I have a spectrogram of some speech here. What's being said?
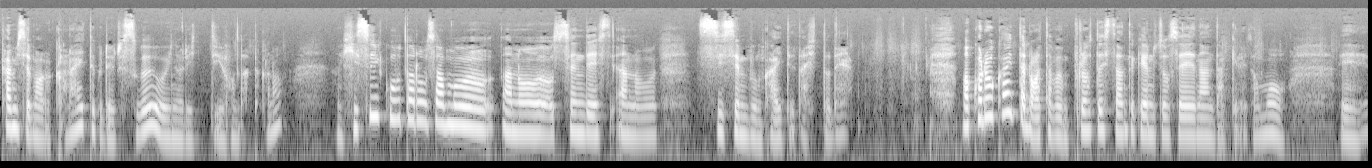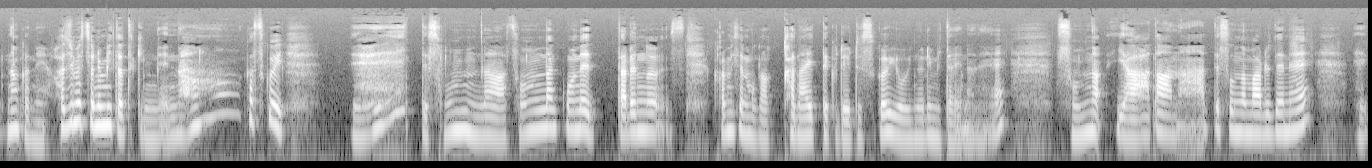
ー、神様が叶えてくれるすごいお祈りっていう本だったかな。翡翠幸太郎さんもあの宣伝してあの推薦文書いてた人で、まあ、これを書いたのは多分プロテスタント系の女性なんだけれども、えー、なんかね初めそれ見た時にねなんかすごいえー、ってそんなそんなこうね誰の神様が叶えてくれるすごいお祈りみたいなね。そんな嫌だなってそんなまるでねえ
